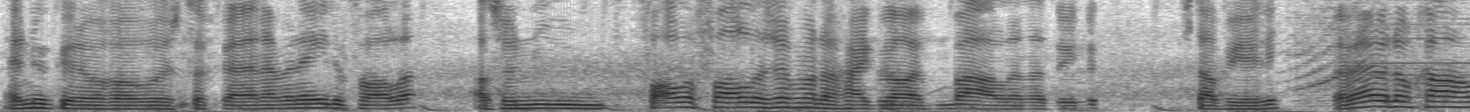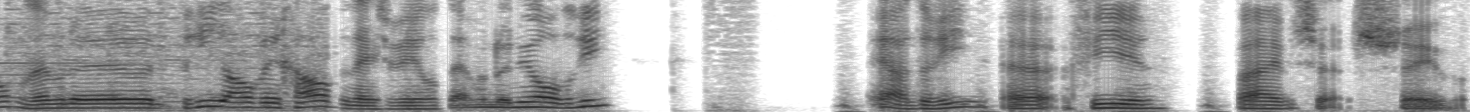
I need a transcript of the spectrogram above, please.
En nu kunnen we gewoon rustig eh, naar beneden vallen. Als we nu vallen, vallen zeg maar, dan ga ik wel even balen natuurlijk. Snappen jullie? Maar we hebben hem gehaald. We hebben er drie alweer gehaald in deze wereld. Hebben we er nu al drie? Ja, drie, uh, vier, vijf, zes, zeven.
